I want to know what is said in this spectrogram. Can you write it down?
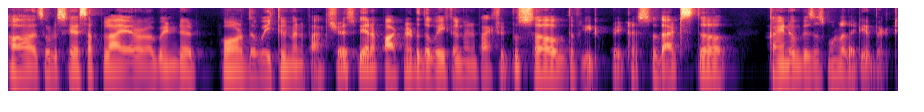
uh, so to say, a supplier or a vendor for the vehicle manufacturers. We are a partner to the vehicle manufacturer to serve the fleet operators. So that's the kind of business model that we built.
